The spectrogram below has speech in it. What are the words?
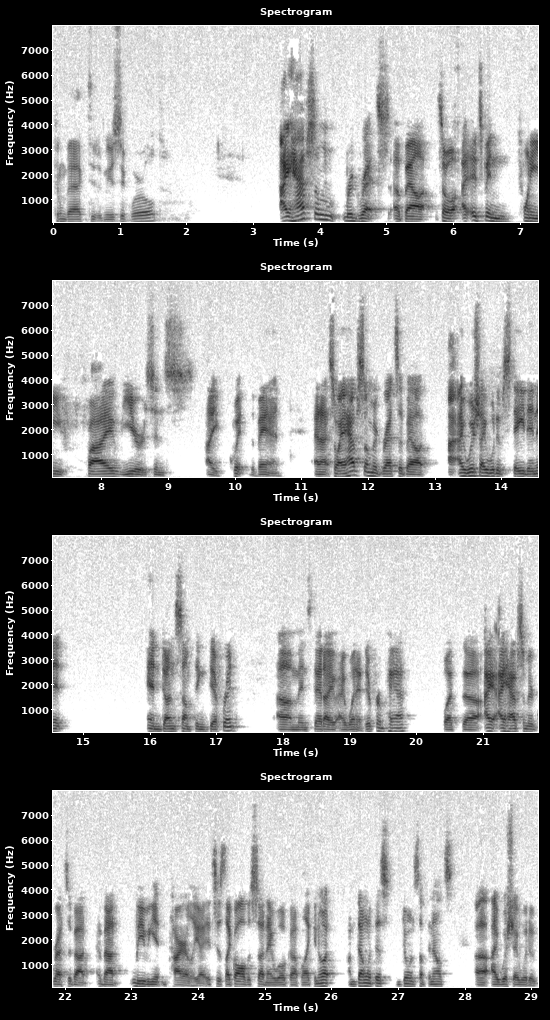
come back to the music world? I have some regrets about. So it's been 25 years since I quit the band, and I, so I have some regrets about. I, I, wish I would have stayed in it and done something different. Um, instead, I, I, went a different path. But uh, I, have some regrets about about leaving it entirely. It's just like all of a sudden I woke up like, you know what? I'm done with this. I'm doing something else. Uh, I wish I would have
